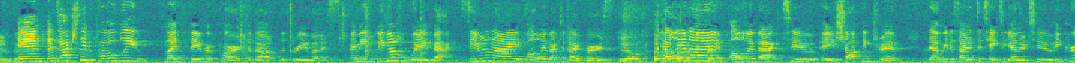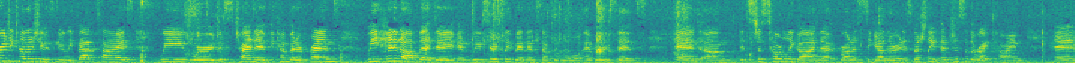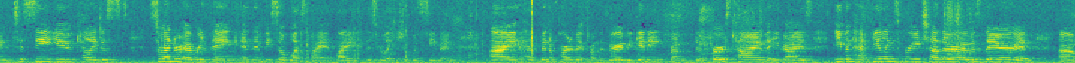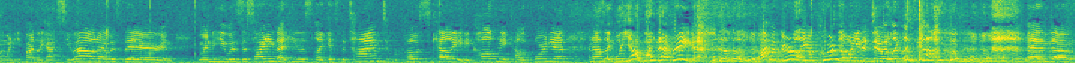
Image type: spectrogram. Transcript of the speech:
And that's actually probably my favorite part about the three of us. I mean, we go way back. Stephen and I, all the way back to diapers. Yeah. Kelly and I, all the way back to a shopping trip that we decided to take together to encourage each other. She was newly baptized. We were just trying to become better friends. We hit it off that day, and we've seriously been inseparable ever since. And um, it's just totally God that brought us together, and especially at just at the right time. And to see you, Kelly, just surrender everything and then be so blessed by it, by this relationship with Stephen. I have been a part of it from the very beginning, from the first time that you guys even had feelings for each other. I was there, and um, when he finally asked you out, I was there, and when he was deciding that he was like, it's the time to propose to Kelly, and he called me in California, and I was like, well, yeah, buy that ring. I'm a girl, of course I want you to do it. Like, let's go.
